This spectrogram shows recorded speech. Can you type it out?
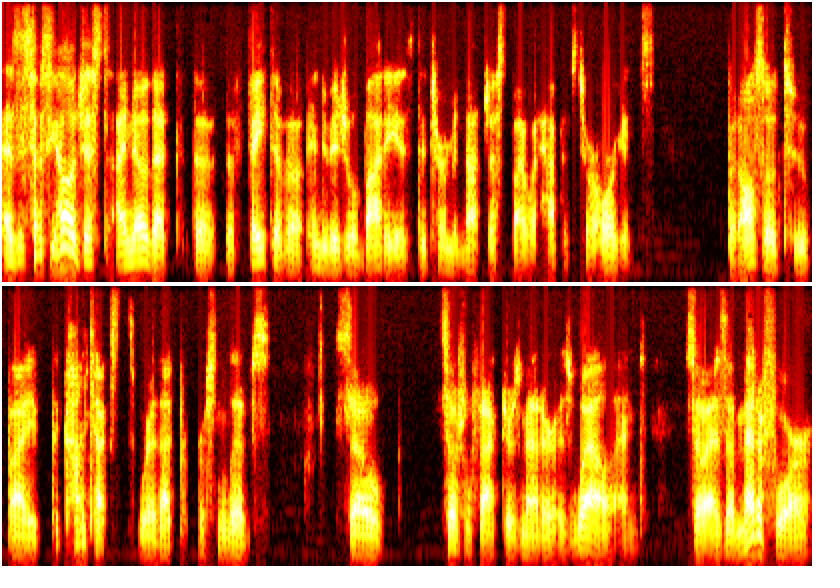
As a sociologist, I know that the, the fate of an individual body is determined not just by what happens to our organs, but also to by the context where that person lives. So social factors matter as well. And so as a metaphor,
